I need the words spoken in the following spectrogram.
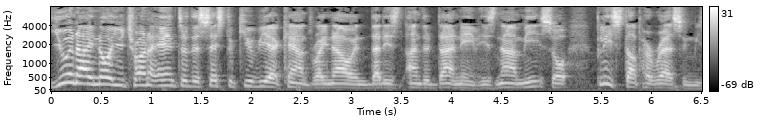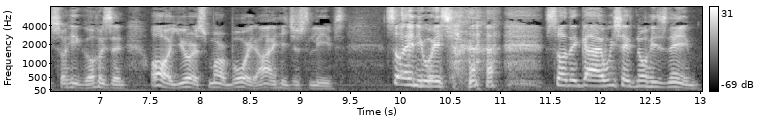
you and I know you're trying to enter the Sestu account right now, and that is under that name. It's not me, so please stop harassing me. So he goes and, oh, you're a smart boy, huh? He just leaves. So, anyways, so the guy, I wish I know his name.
